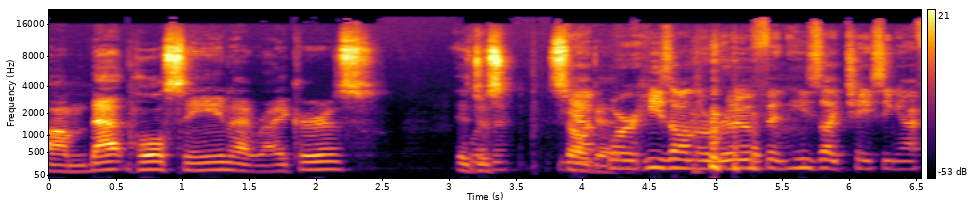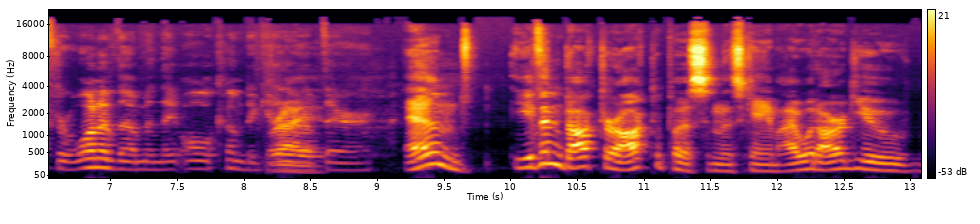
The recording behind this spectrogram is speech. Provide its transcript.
Um, that whole scene at Rikers is With just so yeah, good. where he's on the roof and he's like chasing after one of them, and they all come together Right. up there. And even Doctor Octopus in this game, I would argue,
